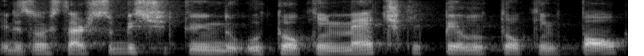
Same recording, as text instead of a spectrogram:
Eles vão estar substituindo o token Matic pelo token Paul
